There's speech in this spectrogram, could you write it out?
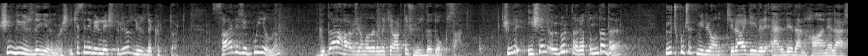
Şimdi yüzde 25. İkisini birleştiriyoruz yüzde 44. Sadece bu yılın gıda harcamalarındaki artış yüzde 90. Şimdi işin öbür tarafında da 3,5 milyon kira geliri elde eden haneler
